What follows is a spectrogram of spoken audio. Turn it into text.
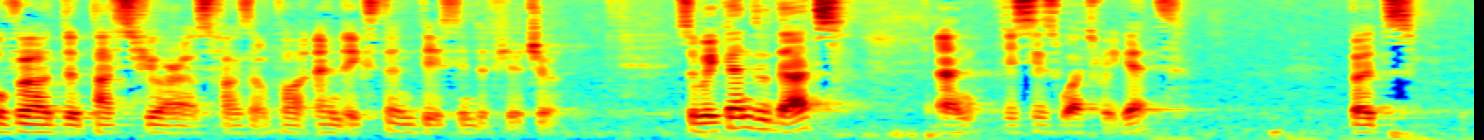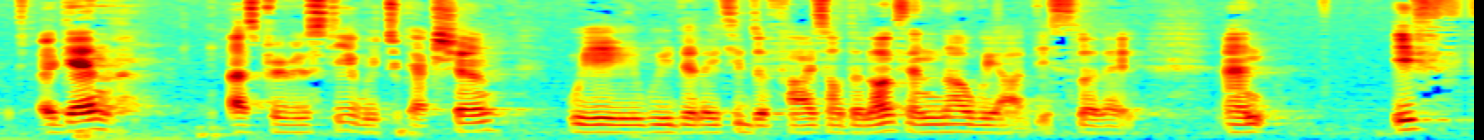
over the past few hours, for example, and extend this in the future. So we can do that, and this is what we get. But again, as previously, we took action, we, we deleted the files or the logs, and now we are at this level. And if,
